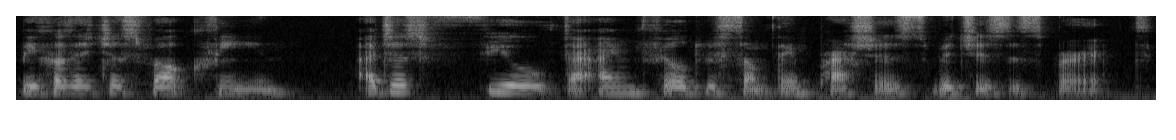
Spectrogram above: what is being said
because it just felt clean. I just feel that I'm filled with something precious, which is the Spirit.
